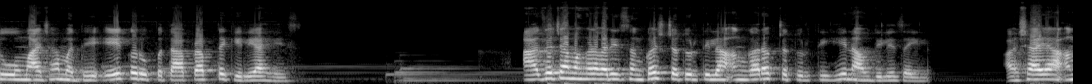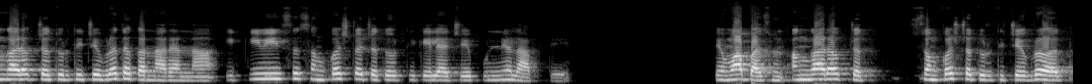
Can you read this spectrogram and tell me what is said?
तू माझ्यामध्ये एक रूपता प्राप्त केली आहेस. आजच्या मंगळवारी संकट चतुर्थीला अंगारक चतुर्थी हे नाव दिले जाईल. अशा या अंगारक चतुर्थीचे व्रत करणाऱ्यांना एकवीस संकष्ट चतुर्थी केल्याचे पुण्य लाभते. तेव्हापासून अंगारक चत संकट चतुर्थीचे व्रत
